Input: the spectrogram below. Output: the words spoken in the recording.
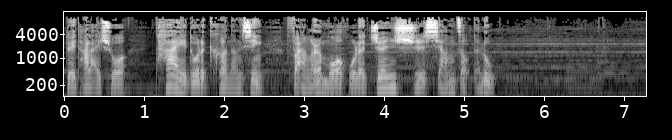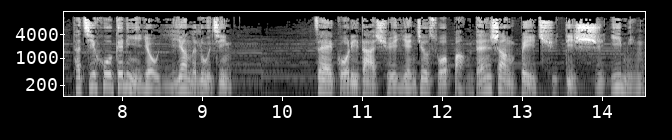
对他来说，太多的可能性反而模糊了真实想走的路。他几乎跟你有一样的路径，在国立大学研究所榜单上被取第十一名。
